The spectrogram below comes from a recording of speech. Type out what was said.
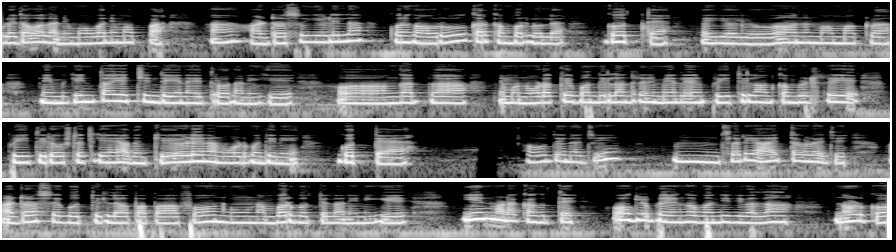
ಉಳಿದವಲ್ಲ ನಿಮ್ಮವ್ವ, ನಿಮ್ಮಪ್ಪ? ಹಾಂ ಅಡ್ರೆಸ್ಸು ಹೇಳಿಲ್ಲ. ಕೊನೆಗೆ ಅವರು ಕರ್ಕೊಂಬರ್ಲಿಲ್ಲ. ಗೊತ್ತೇ? ಅಯ್ಯಯ್ಯೋ ನನ್ನ ಮೊಮ್ಮಕ್ಕಳ ನಿಮಗಿಂತ ಹೆಚ್ಚಿಂದ ಏನಾಯ್ತರೋ ನನಗೆ? ಹಂಗಂತ ನಿಮ್ಮ ನೋಡೋಕ್ಕೆ ಬಂದಿಲ್ಲ ಅಂದರೆ ನಿಮ್ಮ ಮೇಲೆ ಏನು ಪ್ರೀತಿ ಇಲ್ಲ ಅಂದ್ಕೊಂಬಿಟ್ರಿ ಪ್ರೀತಿ ಇರೋ ಅಷ್ಟೊತ್ತಿಗೆ ಅದನ್ನು ಕೇಳೇ ನಾನು ಓಡಿ ಬಂದೀನಿ. ಗೊತ್ತೇ? ಹೌದೇನಜ್ಜಿ? ಹ್ಞೂ ಸರಿ ಆಯ್ತು ತಗೊಳ್ಳಜ್ಜಿ ಅಡ್ರೆಸ್ಸೇ ಗೊತ್ತಿಲ್ಲ, ಪಾಪ ಫೋನ್ ನಂಬರ್ ಗೊತ್ತಿಲ್ಲ ನಿನಗೆ. ಏನು ಮಾಡೋಕ್ಕಾಗುತ್ತೆ? ಹೋಗ್ಲಿ ಬಿಡು, ಹೆಂಗೋ ಬಂದಿದ್ದೀವಲ್ಲ ನೋಡ್ಕೊ,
